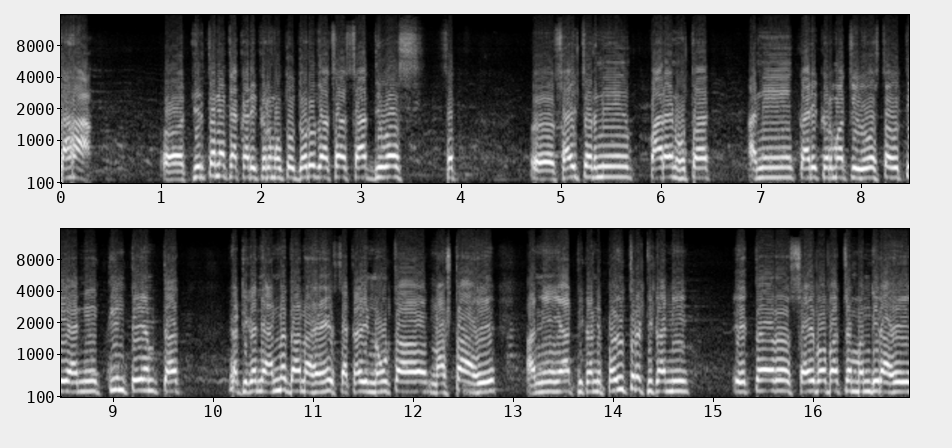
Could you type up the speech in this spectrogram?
दहा कीर्तनाचा कार्यक्रम होतो. दररोज असा सात दिवस सत साईचरणी पारायण होतात आणि कार्यक्रमाची व्यवस्था होते. आणि तीन टेम त्यात या ठिकाणी अन्नदान आहे. सकाळी नऊचा नाश्ता आहे. आणि या ठिकाणी पवित्र ठिकाणी एकतर साईबाबाचं मंदिर आहे.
